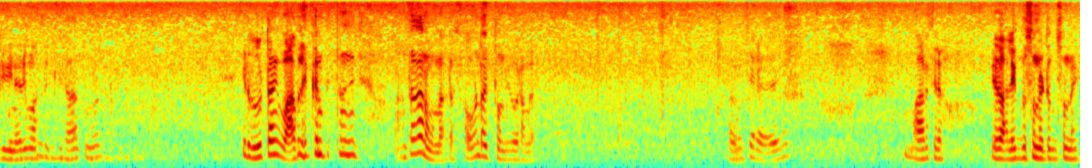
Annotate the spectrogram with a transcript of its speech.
గ్రీనరీ మాత్రం రాకున్నాడు ఇక్కడ చూడటానికి వాగు లెక్క అనిపిస్తుంది. అంతగానో ఉన్నారు? సౌండ్ వస్తుంది వివరంగా. మారుతిరా. ఏదో అలిగి కూర్చున్నట్టు కూర్చున్నాయి.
